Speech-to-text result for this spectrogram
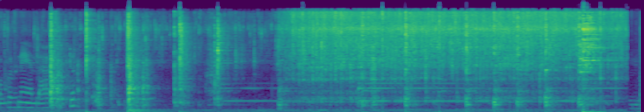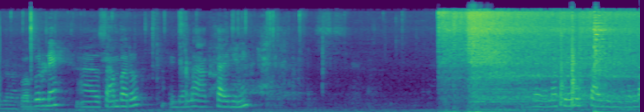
ಒಗ್ಗರಣೆ ಎಲ್ಲ ಹಾಕ್ಬಿಟ್ಟು. ಒಗ್ಗರಣೆ ಸಾಂಬಾರು ಇದೆಲ್ಲ ಹಾಕ್ತಾಯಿದ್ದೀನಿ ಎಲ್ಲ ಸೇರಿಸ್ತಾ ಇದ್ದೀನಿ ಇದೆಲ್ಲ.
